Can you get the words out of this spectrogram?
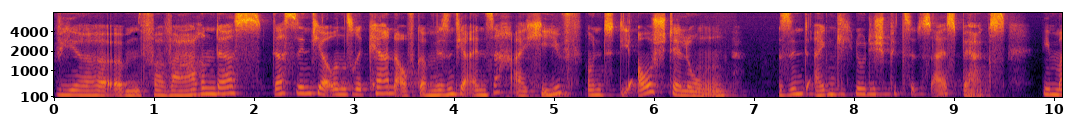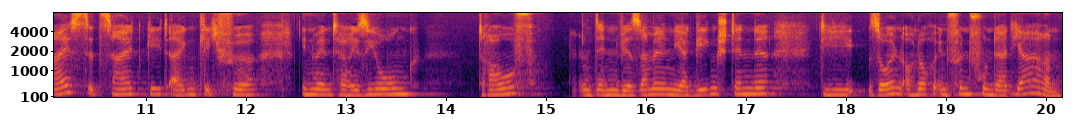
wir ähm, verwahren das. Das sind ja unsere Kernaufgaben. Wir sind ja ein Sacharchiv und die Ausstellungen sind eigentlich nur die Spitze des Eisbergs. Die meiste Zeit geht eigentlich für Inventarisierung drauf, denn wir sammeln ja Gegenstände, die sollen auch noch in 500 Jahren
